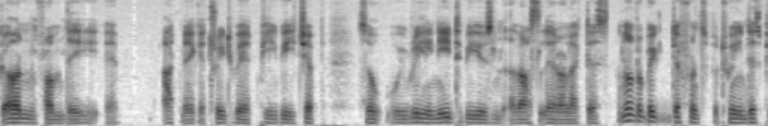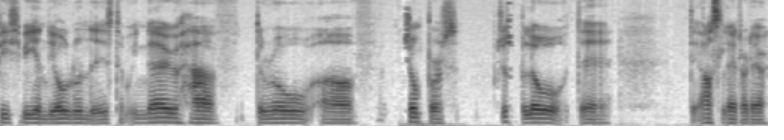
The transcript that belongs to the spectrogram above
gone from the uh, Atmega 328 PB chip so we really need to be using an oscillator like this. Another big difference between this PCB and the old one is that we now have the row of jumpers just below the the oscillator there.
